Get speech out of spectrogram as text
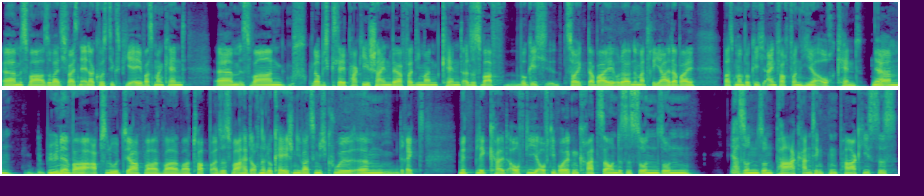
Ähm, es war, soweit ich weiß, eine L-Acoustics PA, was man kennt. Ähm, es waren, glaube ich, Clay Pucky Scheinwerfer, die man kennt. Also es war wirklich Zeug dabei oder ein Material dabei, was man wirklich einfach von hier auch kennt. Ja. Ähm, Bühne war absolut, ja, war, war, war top. Also es war halt auch eine Location, die war ziemlich cool, ähm, direkt mit Blick halt auf die, auf die Wolkenkratzer und das ist so ein, so ein, ja, so ein, so ein Park, Huntington Park hieß es.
